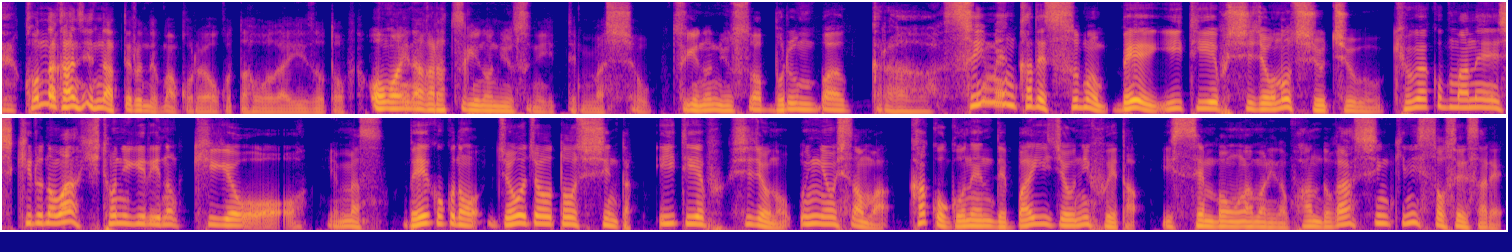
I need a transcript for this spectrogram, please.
こんな感じになってるんで、まあこれは起こった方がいいぞと思いながら次のニュースに行ってみましょう。次のニュースはブルンバーグから、水面下で進む米 ETF 市場の集中。巨額マネーしきるのは一握りの企業。読みます。米国の上場投資信託 ETF 市場の運用資産は過去5年で倍以上に増えた1000本余りのファンドが新規に蘇生され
